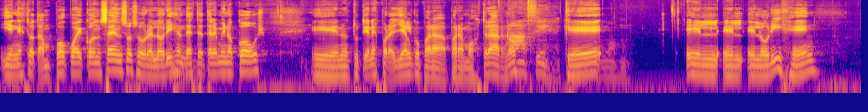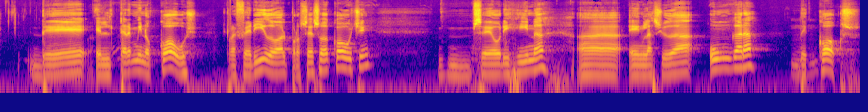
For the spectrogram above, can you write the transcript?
y en esto tampoco hay consenso sobre el origen de este término coach, eh, tú tienes por allí algo para, para mostrar, ¿no? Ah, sí. aquí Que el, el- el origen de el término coach referido al proceso de coaching mm, se origina ah, en la ciudad húngara de Cox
